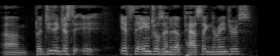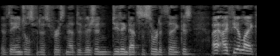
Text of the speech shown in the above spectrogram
Um, but do you think just if the Angels ended up passing the Rangers, if the Angels finished first in that division, do you think that's the sort of thing? Because I, I feel like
